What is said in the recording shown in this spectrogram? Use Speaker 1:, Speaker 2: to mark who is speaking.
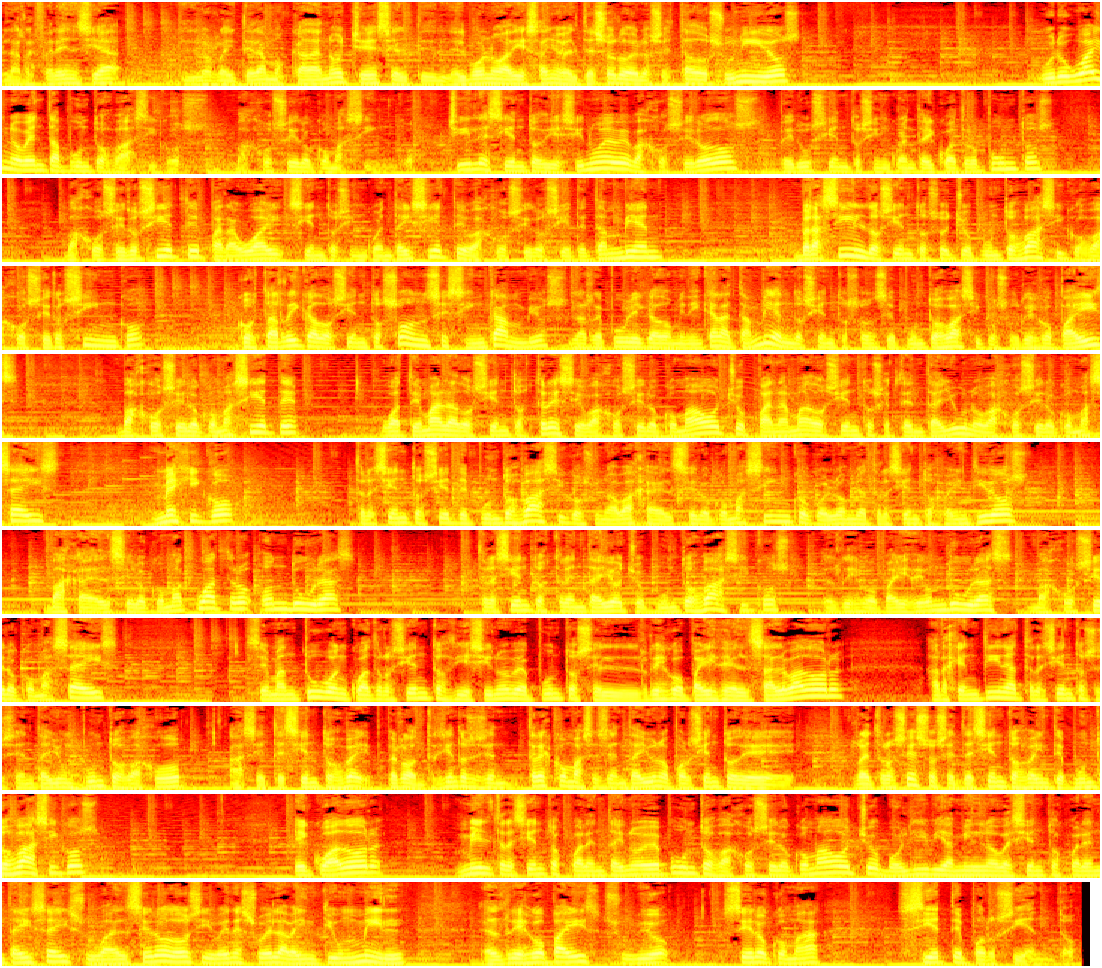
Speaker 1: la referencia, lo reiteramos cada noche, es el, el bono a 10 años del Tesoro de los Estados Unidos. Uruguay 90 puntos básicos, bajó 0,5. Chile 119, bajó 0,2. Perú 154 puntos, bajó 0,7. Paraguay 157, bajó 0,7 también. Brasil 208 puntos básicos, bajó 0,5. Costa Rica 211 sin cambios. La República Dominicana también 211 puntos básicos, su riesgo país, bajó 0,7. Guatemala 213 bajó 0,8, Panamá 271 bajó 0,6, México 307 puntos básicos, una baja del 0,5, Colombia 322, baja del 0,4, Honduras 338 puntos básicos, el riesgo país de Honduras bajó 0,6, se mantuvo en 419 puntos el riesgo país de El Salvador, Argentina 361 puntos bajó a 720, perdón, 3,61% de retroceso, 720 puntos básicos. Ecuador 1.349 puntos, bajó 0,8, Bolivia 1.946, suba del 0,2 y Venezuela 21.000, el riesgo país subió 0,7%.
